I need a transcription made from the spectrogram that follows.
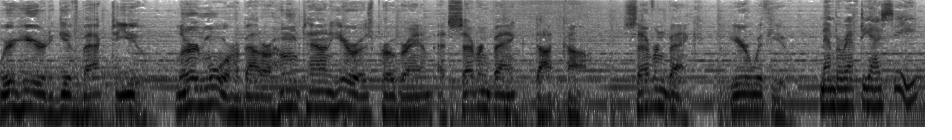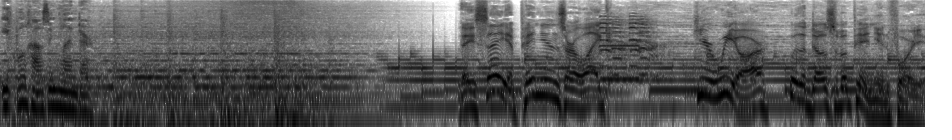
we're here to give back to you. Learn more about our Hometown Heroes program at severnbank.com. Severn Bank, here with you. Member FDIC, equal housing lender. They say opinions are like. Here we are with a dose of opinion for you.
